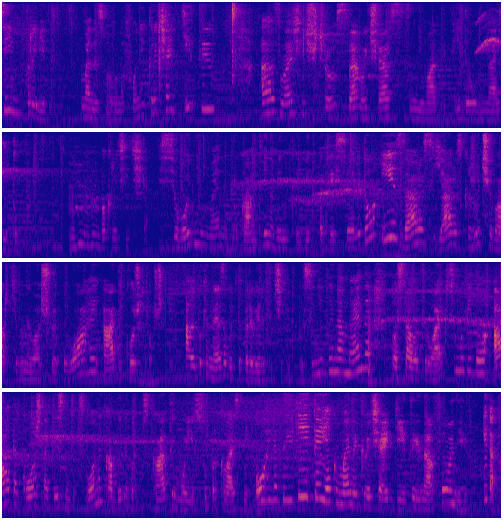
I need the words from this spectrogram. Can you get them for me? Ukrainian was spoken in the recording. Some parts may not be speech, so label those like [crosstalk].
Всім привіт! У мене знову на фоні кричать діти. А значить, що саме час знімати відео на YouTube. Угу, угу, покричіть ще. Сьогодні в мене в руках дві новинки від Патрісія Лідо. І зараз я розкажу, чи варті вони вашої уваги, а також грошей. Але поки не забудьте перевірити, чи підписані ви на мене, поставити лайк цьому відео, а також натиснути дзвоник, аби не пропускати мої суперкласні огляди і те, як в мене кричать діти на фоні. І так,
